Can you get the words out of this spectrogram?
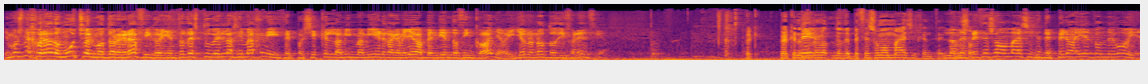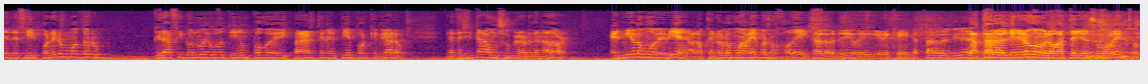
hemos mejorado mucho el motor gráfico. Y entonces tú ves las imágenes y dices, pues si es que es la misma mierda que me llevas vendiendo 5 años. Y yo no noto diferencia. Pero, es que nosotros los- de PC somos más exigentes. Los de PC somos más exigentes, pero ahí es donde voy. Es decir, poner un motor gráfico nuevo tiene un poco de dispararte en el pie porque, claro, necesita un superordenador. El mío lo mueve bien, a los que no lo mueva bien, pues os jodéis, ¿sabes lo que te digo? ¿Qué quieres que Gastaros el dinero, Gastaros ¿no? el dinero como me lo gasté yo en su momento.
